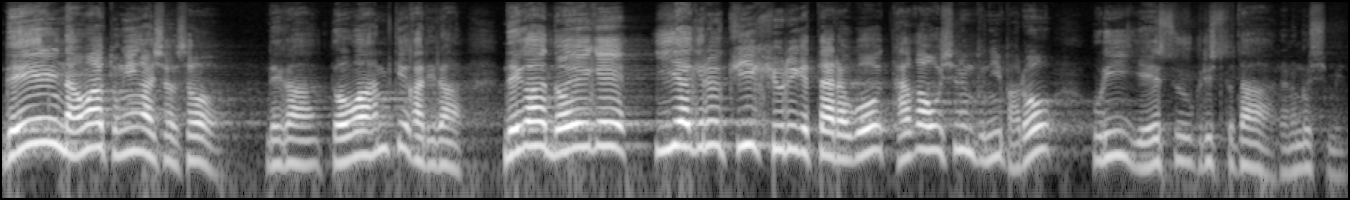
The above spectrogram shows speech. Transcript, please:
내일 나와 동행하셔서 내가 너와 함께 가리라. 내가 너에게 이야기를 귀 기울이겠다라고 다가오시는 분이 바로 우리 예수 그리스도다라는 것입니다.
